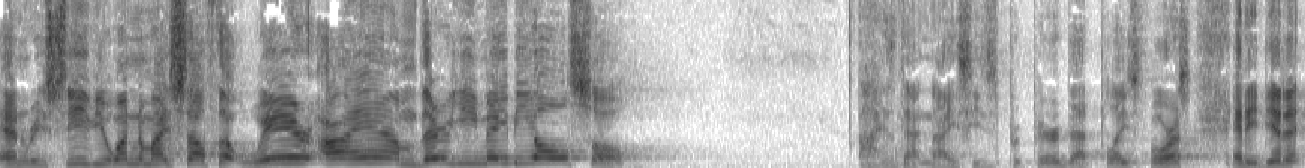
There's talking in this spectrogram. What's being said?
and receive you unto myself, that where I am, there ye may be also. Ah, isn't that nice? He's prepared that place for us, and he did it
